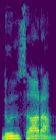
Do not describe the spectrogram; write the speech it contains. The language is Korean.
눈사람.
